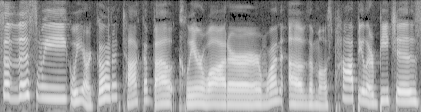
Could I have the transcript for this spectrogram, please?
So, this week we are going to talk about Clearwater, one of the most popular beaches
